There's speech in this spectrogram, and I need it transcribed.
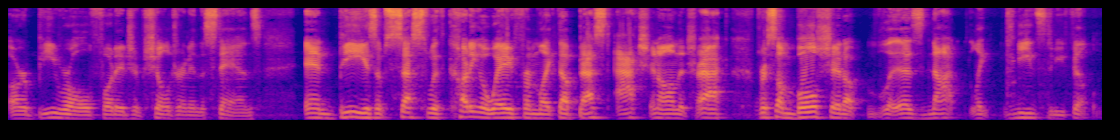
or B roll footage of children in the stands, and B is obsessed with cutting away from like the best action on the track for some bullshit up that's not like needs to be filmed.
